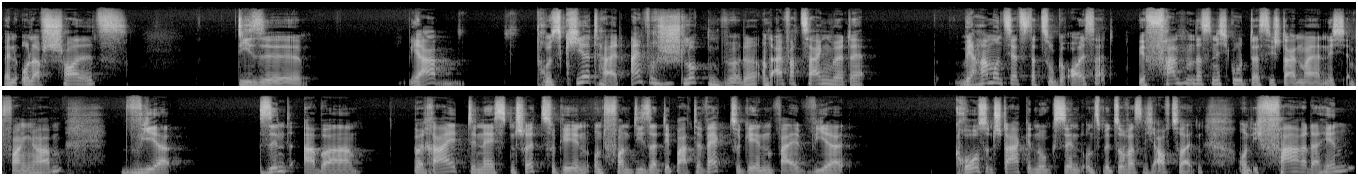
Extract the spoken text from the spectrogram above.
wenn Olaf Scholz diese, ja, Brüskiertheit einfach schlucken würde und einfach zeigen würde, wir haben uns jetzt dazu geäußert, wir fanden das nicht gut, dass sie Steinmeier nicht empfangen haben. Wir sind aber bereit, den nächsten Schritt zu gehen und von dieser Debatte wegzugehen, weil wir groß und stark genug sind, uns mit sowas nicht aufzuhalten. Und ich fahre dahin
